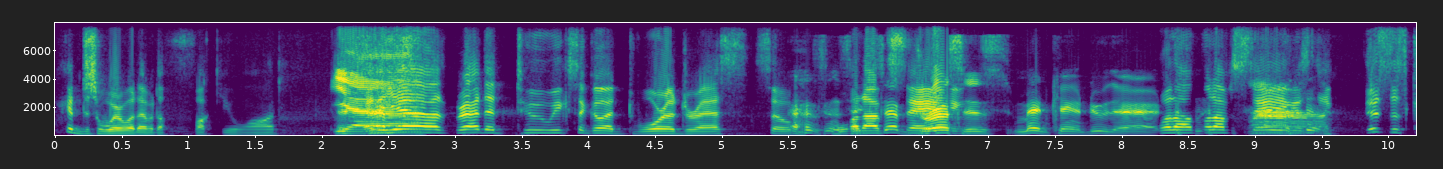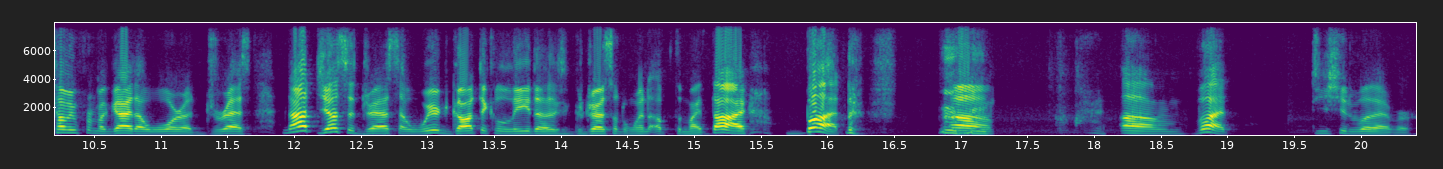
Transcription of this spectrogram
You can just wear whatever the fuck you want. Yeah. And yeah, granted, two weeks ago I wore a dress. So I was gonna what say, I'm except saying, dresses, men can't do that. what I'm what I'm saying is like this is coming from a guy that wore a dress, not just a dress, a weird gothic Lolita dress that went up to my thigh, but um, um, but you should whatever.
